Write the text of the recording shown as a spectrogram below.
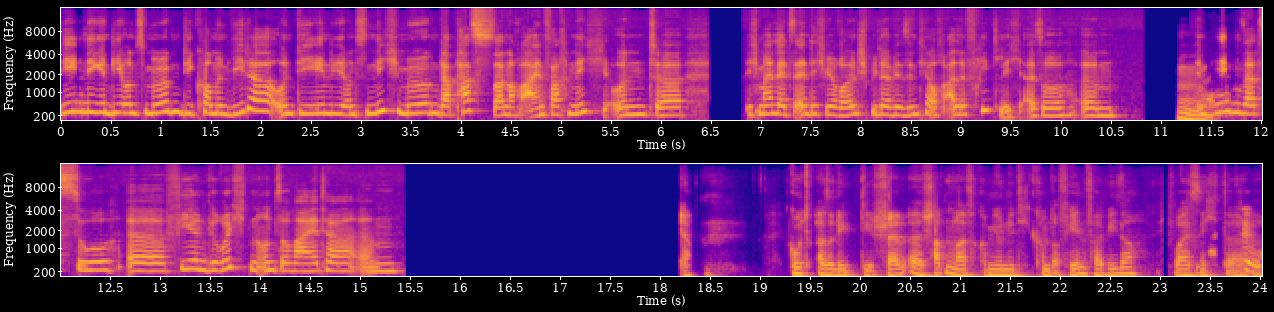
Diejenigen, die uns mögen, die kommen wieder und diejenigen, die uns nicht mögen, da passt es dann noch einfach nicht. Und äh, ich meine, letztendlich, wir Rollenspieler, wir sind ja auch alle friedlich. Also ähm, hm. im Gegensatz zu äh, vielen Gerüchten und so weiter. Ähm, ja. Gut, also die, die äh, Schattenläufer-Community kommt auf jeden Fall wieder. Ich weiß nicht, äh,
